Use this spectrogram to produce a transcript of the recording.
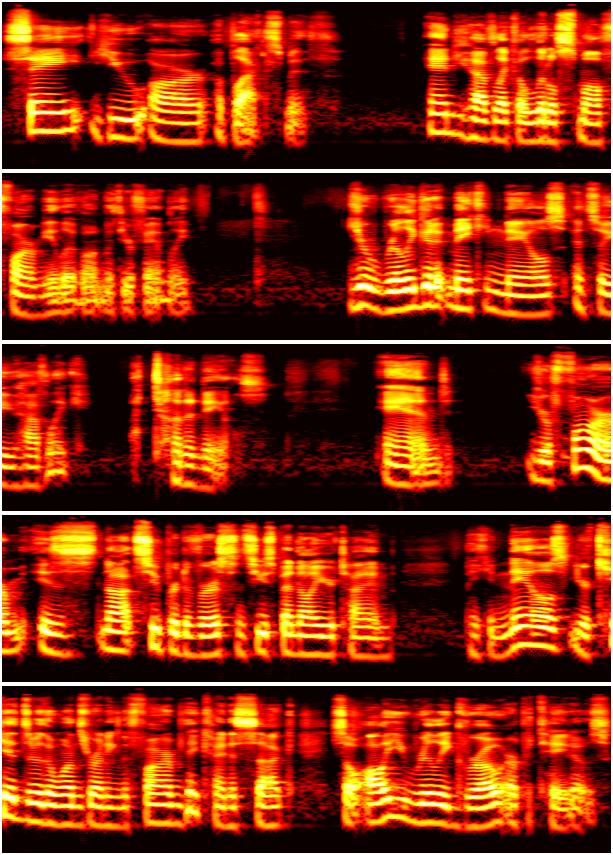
Say you are a blacksmith and you have like a little small farm you live on with your family. You're really good at making nails, and so you have like a ton of nails. And your farm is not super diverse since you spend all your time making nails. Your kids are the ones running the farm, they kind of suck. So all you really grow are potatoes.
